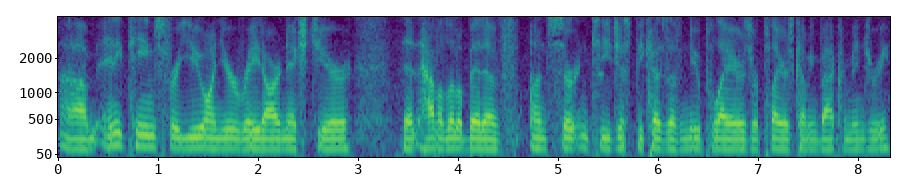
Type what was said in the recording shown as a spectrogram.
Um, any teams for you on your radar next year that have a little bit of uncertainty just because of new players or players coming back from injury?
